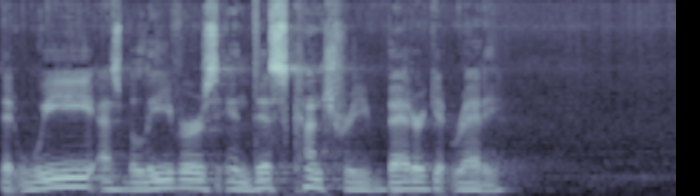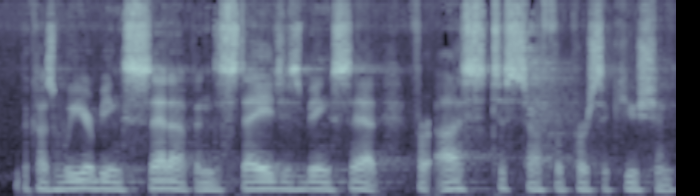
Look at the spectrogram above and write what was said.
that we, as believers in this country, better get ready because we are being set up and the stage is being set for us to suffer persecution.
